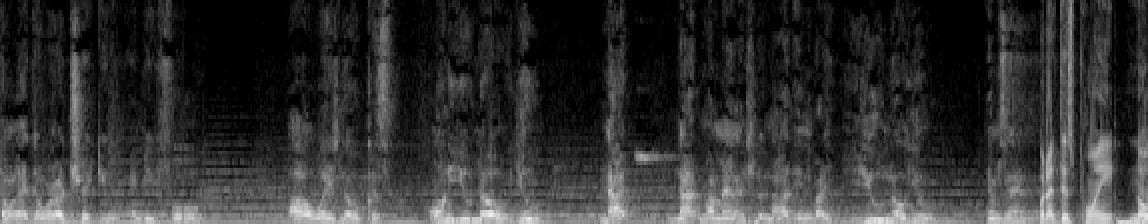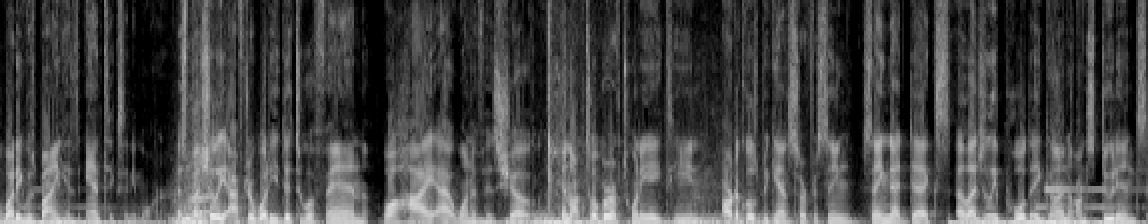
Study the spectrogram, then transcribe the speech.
don't let the world trick you and be fooled. I always know, cause only you know you, not not my manager, not anybody. You know you. You know what I'm saying? But at this point, nobody was buying his antics anymore, especially after what he did to a fan while high at one of his shows. In October of 2018, articles began surfacing saying that Dex allegedly pulled a gun on students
